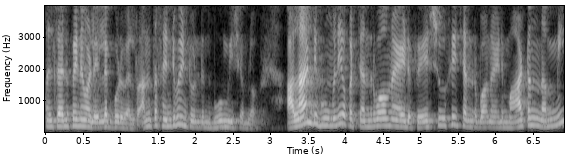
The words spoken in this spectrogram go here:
వాళ్ళు చనిపోయిన వాళ్ళు ఇళ్ళకి కూడా వెళ్ళరు. అంత సెంటిమెంట్ ఉంటుంది భూమి విషయంలో. అలాంటి భూమిని ఒక చంద్రబాబు నాయుడు ఫేస్ చూసి చంద్రబాబు నాయుడు మాటను నమ్మి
